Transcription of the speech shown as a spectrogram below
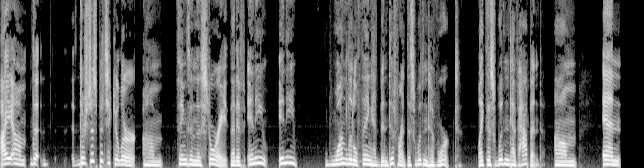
I um the there's just particular um things in this story that if any any one little thing had been different, this wouldn't have worked. Like this wouldn't have happened. Um, and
